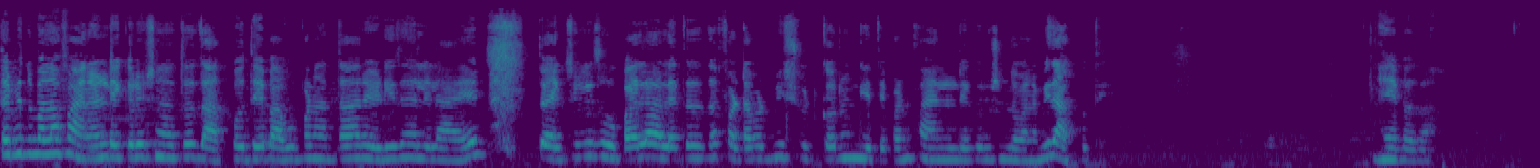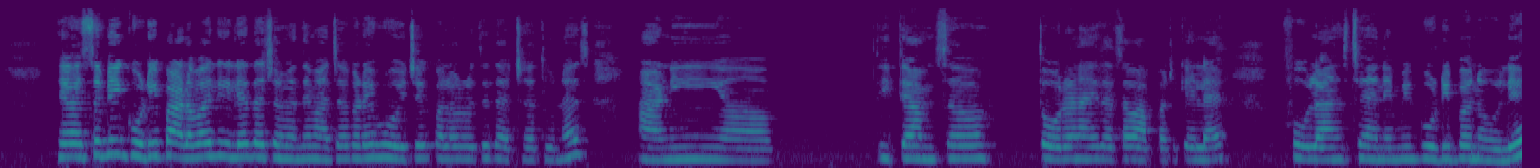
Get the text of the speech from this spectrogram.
तर मी तुम्हाला फायनल डेकोरेशन आता दाखवते. बाबू पण आता रेडी झालेला आहे. तो ॲक्च्युली झोपायला आला तर आता फटाफट मी शूट करून घेते. पण फायनल डेकोरेशन तुम्हाला मी दाखवते. हे बघा. हे असं मी गुढी पाडवा लिहिले त्याच्यामध्ये. माझ्याकडे होळीचे कलर होते त्याच्यातूनच. आणि इथे आमचं तोरण आहे त्याचा वापर केला आहे फुलांच्या ह्याने मी गुढी बनवली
